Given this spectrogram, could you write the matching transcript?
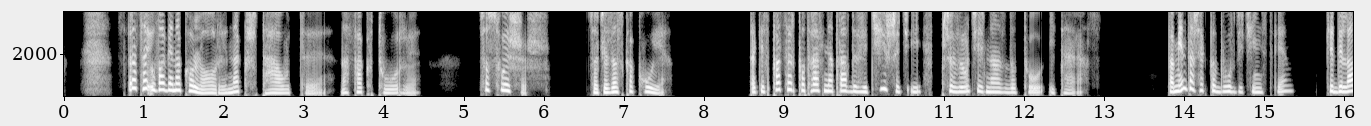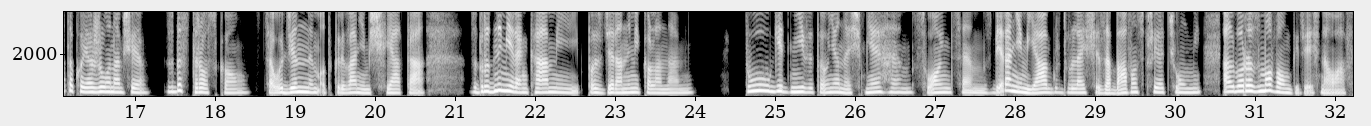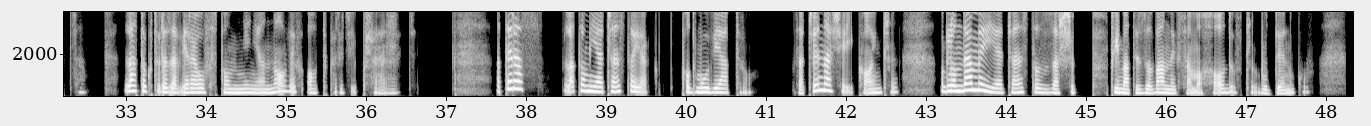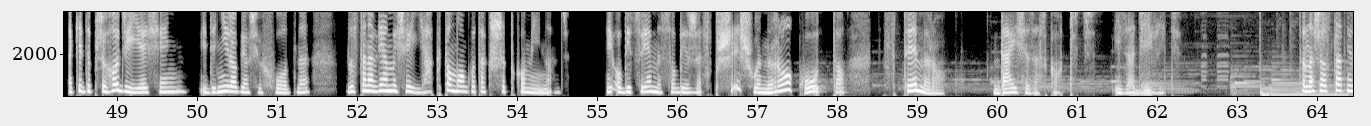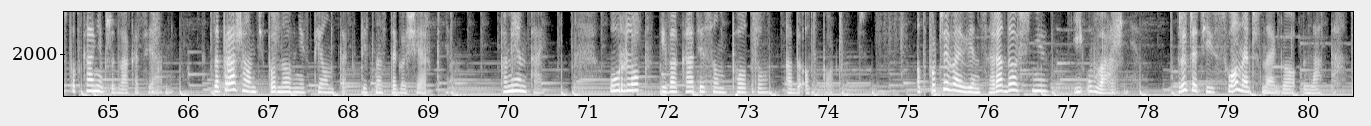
Zwracaj uwagę na kolory, na kształty, na faktury. Co słyszysz? Co cię zaskakuje? Taki spacer potrafi naprawdę wyciszyć i przywrócić nas do tu i teraz. Pamiętasz, jak to było w dzieciństwie? Kiedy lato kojarzyło nam się z beztroską, z całodziennym odkrywaniem świata, z brudnymi rękami i pozdzieranymi kolanami. Długie dni wypełnione śmiechem, słońcem, zbieraniem jagód w lesie, zabawą z przyjaciółmi albo rozmową gdzieś na ławce. Lato, które zawierało wspomnienia nowych odkryć i przeżyć. A teraz lato mija często jak podmuł wiatru. Zaczyna się i kończy. Oglądamy je często z za szyb klimatyzowanych samochodów czy budynków. A kiedy przychodzi jesień i dni robią się chłodne, zastanawiamy się, jak to mogło tak szybko minąć. I obiecujemy sobie, że w przyszłym roku to w tym roku daj się zaskoczyć i zadziwić. To nasze ostatnie spotkanie przed wakacjami. Zapraszam Cię ponownie w piątek, 15 sierpnia. Pamiętaj, urlop i wakacje są po to, aby odpocząć. Odpoczywaj więc radośnie i uważnie. Życzę Ci słonecznego lata.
